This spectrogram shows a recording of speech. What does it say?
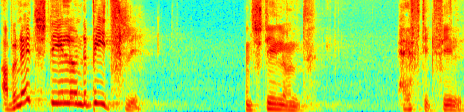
Aber nicht still und ein bisschen, und still und heftig viel.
